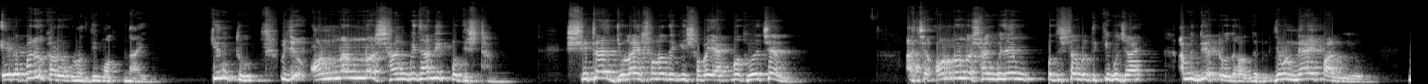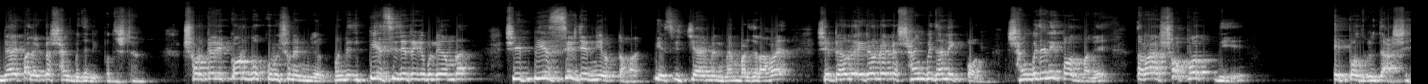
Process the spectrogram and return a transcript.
এ ব্যাপারেও কারও কোনো দ্বিমত নাই। কিন্তু ওই যে অন্যান্য সাংবিধানিক প্রতিষ্ঠান সেটা জুলাই সনদে কি সবাই একমত হয়েছেন? আচ্ছা অন্যান্য সাংবিধানিক প্রতিষ্ঠান বলতে কি বোঝায়? আমি দু একটা উদাহরণ দেবো যেমন ন্যায়পাল নিয়োগ। ন্যায়পাল একটা সাংবিধানিক প্রতিষ্ঠান। সরকারি কর্ম কমিশনের নিয়োগ মানে পিএসসি যেটাকে বলি আমরা, সেই পিএসসির যে নিয়োগটা হয় পিএসসির চেয়ারম্যান মেম্বার যারা হয়, সেটা হলো, এটা হলো একটা সাংবিধানিক পদ। সাংবিধানিক পদ মানে তারা শপথ নিয়ে এই পদগুলিতে আসে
